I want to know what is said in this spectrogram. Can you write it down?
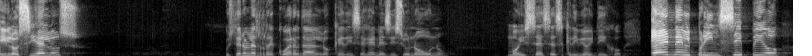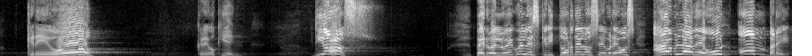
¿Y los cielos? ¿Usted no les recuerda lo que dice Génesis 1.1? Moisés escribió y dijo, en el principio creó. ¿Creó quién? Dios. Pero luego el escritor de los hebreos habla de un hombre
